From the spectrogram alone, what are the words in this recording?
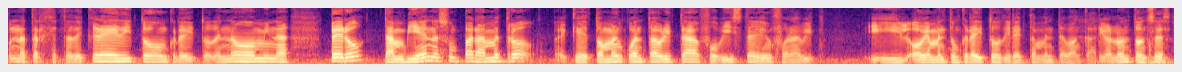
una tarjeta de crédito, un crédito de nómina, pero también es un parámetro eh, que toma en cuenta ahorita Fobista e Infonavit y obviamente un crédito directamente bancario, ¿no? Entonces,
